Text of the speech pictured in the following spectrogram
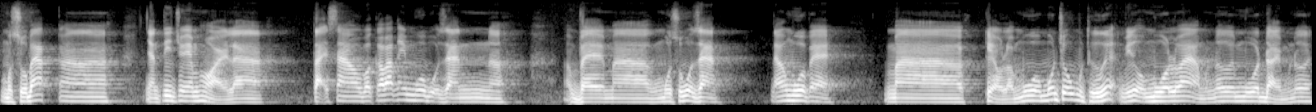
một số bác à, nhắn tin cho em hỏi là tại sao các bác ấy mua bộ dàn à, về mà một số bộ dàn đang mua về mà kiểu là mua mỗi chỗ một thứ ấy. ví dụ mua loa ở một nơi mua đẩy một nơi.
